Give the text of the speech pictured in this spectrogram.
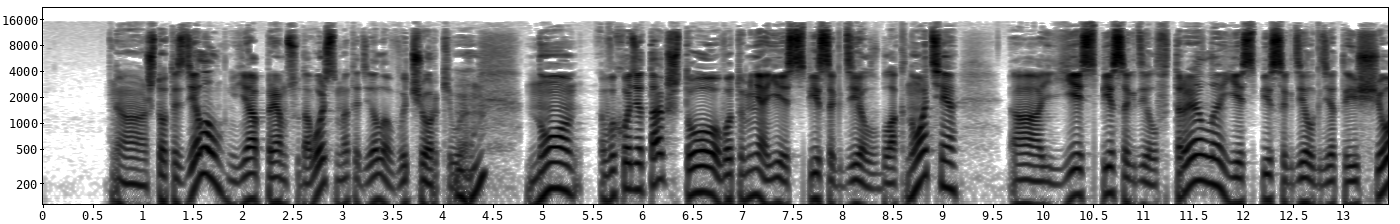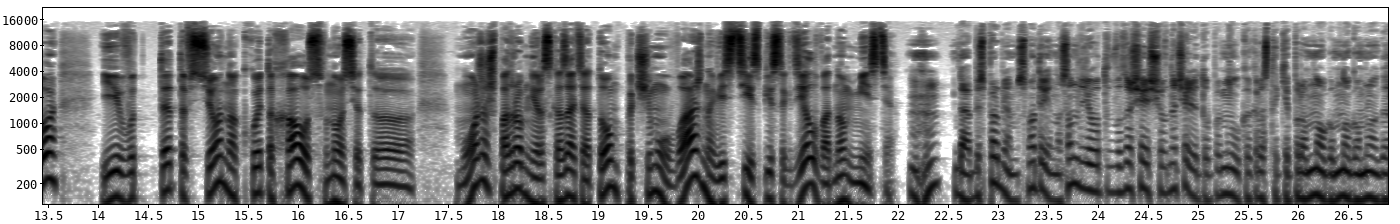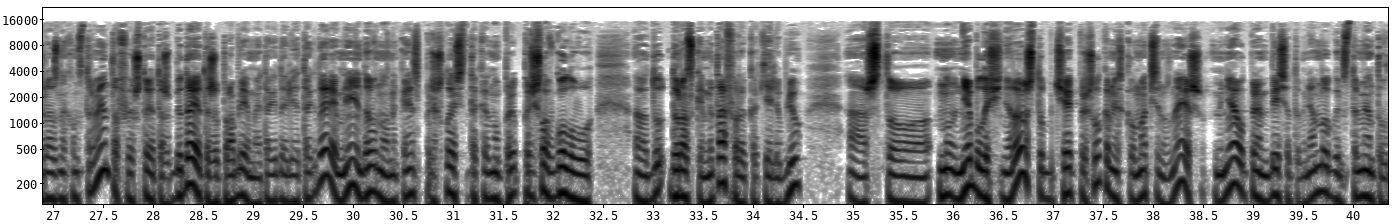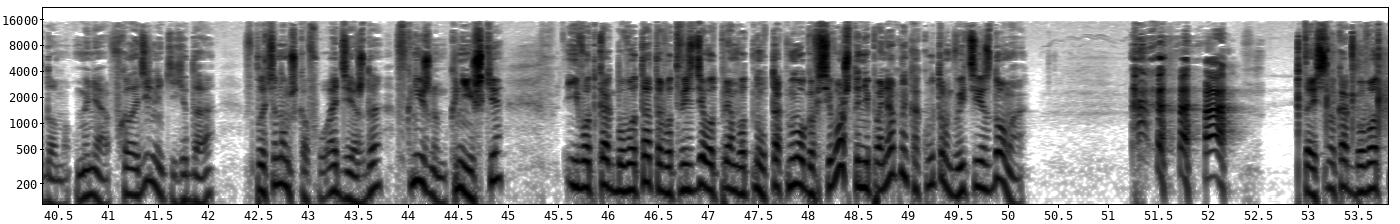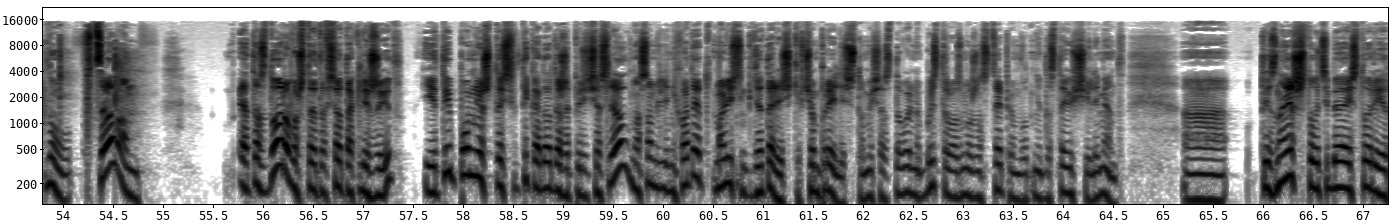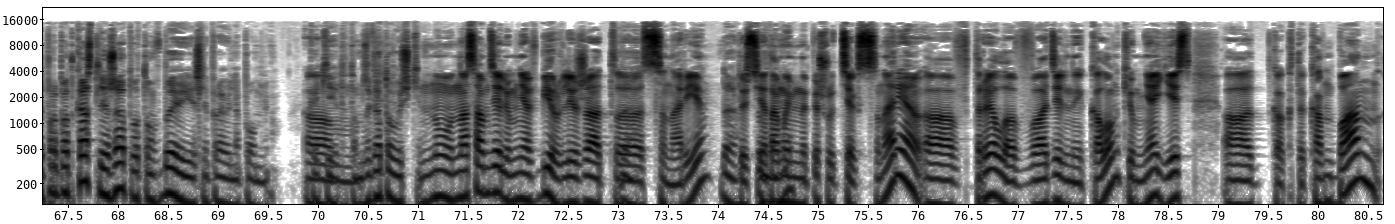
э, что-то сделал, я прям с удовольствием это дело вычеркиваю. Мгм. Но выходит так, что вот у меня есть список дел в блокноте, а, есть список дел в Trello, есть список дел где-то еще, и вот это все на какой-то хаос вносит. Э, Можешь подробнее рассказать о том, почему важно вести список дел в одном месте? Мгм. Да, без проблем. Смотри, на самом деле, вот возвращаясь еще в начале, ты упомянул как раз-таки про много-много-много разных инструментов, и что это же беда, это же проблема и так далее, и так далее. Мне недавно, наконец, пришлось такая, ну, при- пришла в голову ду- дурацкая метафора, как я люблю, а, что, ну, не было еще ни разу, чтобы человек пришел ко мне и сказал, Максим, знаешь, меня вот прям бесит, у меня много инструментов дома. У меня в холодильнике еда, в платяном шкафу одежда, в книжном книжки, и вот как бы вот это вот везде вот прям вот, ну, так много всего, что непонятно, как утром выйти из дома. То есть, ну, как бы вот, ну, в целом, это здорово, что это все так лежит, и ты помнишь, то есть ты когда даже перечислял, на самом деле не хватает тут малюсенькой деталечки, в чем прелесть, что мы сейчас довольно быстро, возможно, сцепим вот недостающий элемент. А, ты знаешь, что у тебя истории про подкаст лежат вот там в Бэйре, если правильно помню? Какие-то Ам, там заготовочки. Ну, на самом деле у меня в бир лежат э, Да. сценарии. Да, То есть я там сценарии. именно пишу текст сценария, а в Trello в отдельной колонке у меня есть а, как-то канбан,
